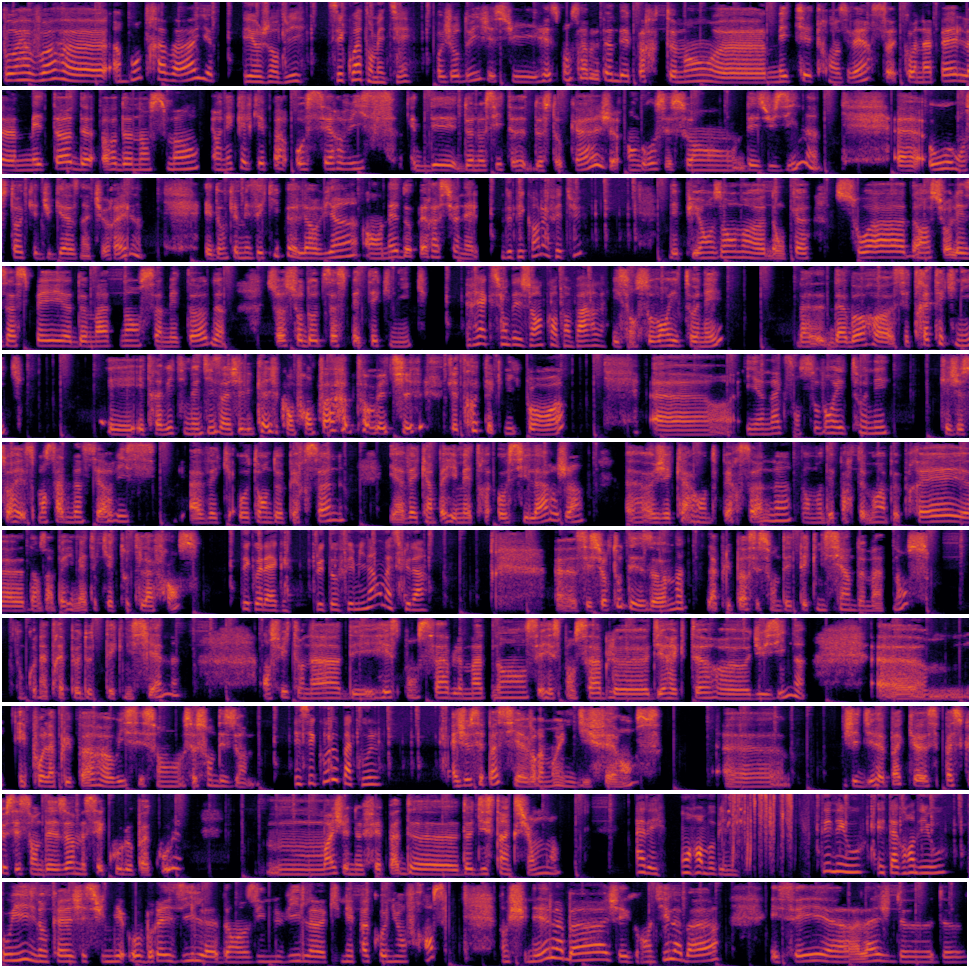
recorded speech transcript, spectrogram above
pour avoir euh, un bon travail. Et aujourd'hui, c'est quoi ton métier? Aujourd'hui, je suis responsable d'un département euh, métier transverse qu'on appelle méthode ordonnancement. On est quelque part au service des, de nos sites de stockage. En gros, ce sont des usines euh, où on stocke du gaz naturel. Et donc, à mes équipes, elle leur vient en aide opérationnelle. Depuis quand le fais-tu? Depuis 11 ans, euh, donc euh, soit dans, sur les aspects de maintenance à méthode, soit sur d'autres aspects techniques. Réaction des gens quand on parle? Ils sont souvent étonnés. Bah, D'abord, euh, c'est très technique. Et, et, très vite, ils me disent, Angélica, je comprends pas ton métier. C'est trop technique pour moi. Euh, il y en a qui sont souvent étonnés que je sois responsable d'un service avec autant de personnes et avec un périmètre aussi large. Euh, j'ai 40 personnes dans mon département à peu près, euh, dans un périmètre qui est toute la France. Tes collègues, plutôt féminins ou masculins? Euh, C'est surtout des hommes. La plupart, ce sont des techniciens de maintenance. Donc, on a très peu de techniciennes. Ensuite, on a des responsables maintenance et responsables euh, directeurs euh, d'usine. et pour la plupart, oui, ce sont, ce sont des hommes. Et c'est cool ou pas cool? Je ne sais pas s'il y a vraiment une différence. Euh, je dirais pas que c'est parce que ce sont des hommes, c'est cool ou pas cool. Moi, je ne fais pas de, de distinction. Allez, on rembobine. T'es né où et t'as grandi où? Oui, donc euh, je suis née au Brésil, dans une ville qui n'est pas connue en France. Donc je suis née là-bas, j'ai grandi là-bas, et c'est euh, à l'âge de, de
